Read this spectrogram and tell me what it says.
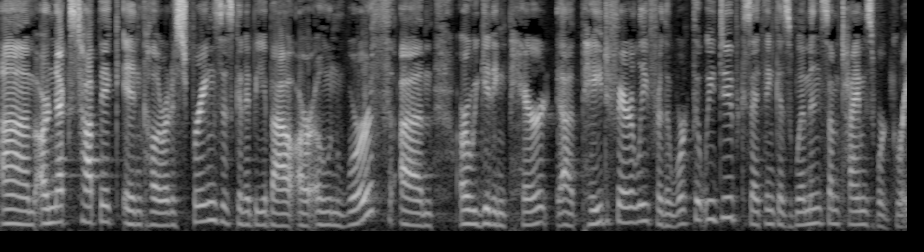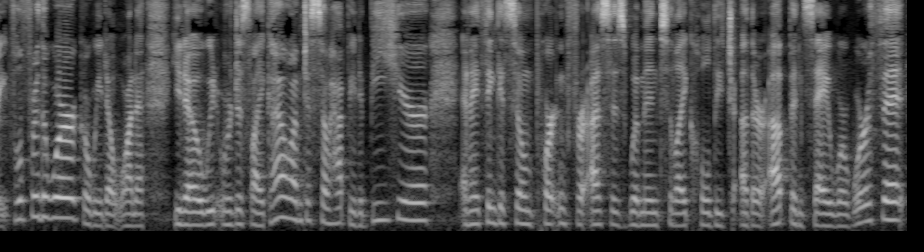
Um, our next topic in Colorado Springs is going to be about our own worth. Um, are we getting paired, uh, paid fairly for the work that we do? Because I think as women, sometimes we're grateful for the work, or we don't want to. You know, we, we're just like, oh, I'm just so happy to be here, and I think it's so important for us as women to like hold each other up up and say we're worth it.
